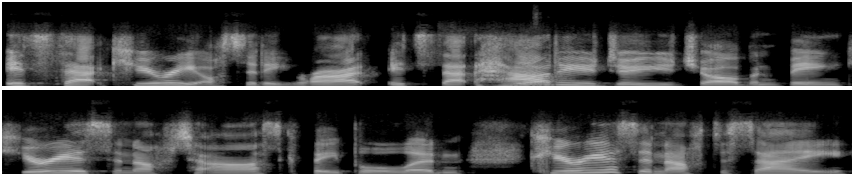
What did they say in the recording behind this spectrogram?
it's that curiosity, right? It's that how yeah. do you do your job and being curious enough to ask people and curious enough to say,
